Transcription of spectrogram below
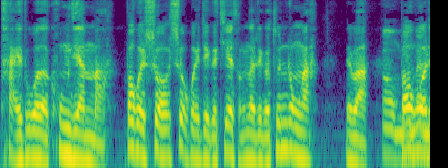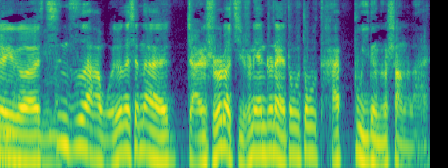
太多的空间吧，包括社社会这个阶层的这个尊重啊，对吧？哦，包括这个薪资啊，我觉得现在暂时的几十年之内都都还不一定能上得来。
